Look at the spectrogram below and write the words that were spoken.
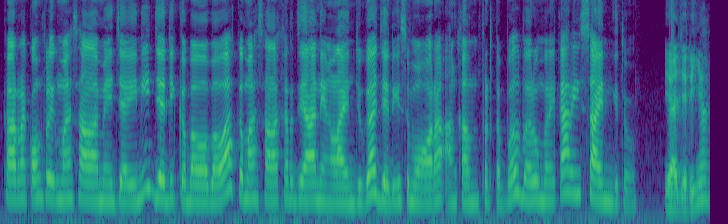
karena konflik masalah meja ini jadi ke bawah-bawah ke masalah kerjaan yang lain juga jadi semua orang uncomfortable baru mereka resign gitu. Ya, jadinya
